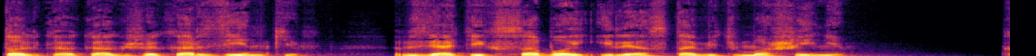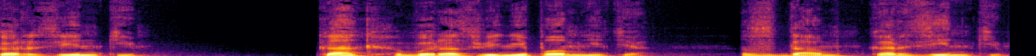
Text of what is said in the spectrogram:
«Только как же корзинки? Взять их с собой или оставить в машине?» «Корзинки?» «Как, вы разве не помните? Сдам корзинки.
